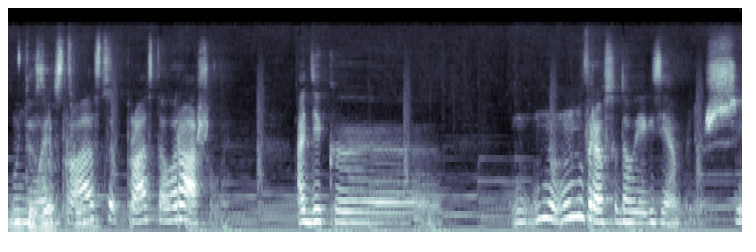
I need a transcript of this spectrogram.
uneori Dezastruos. proastă, proastă a orașului. Adică nu, nu vreau să dau exemple și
